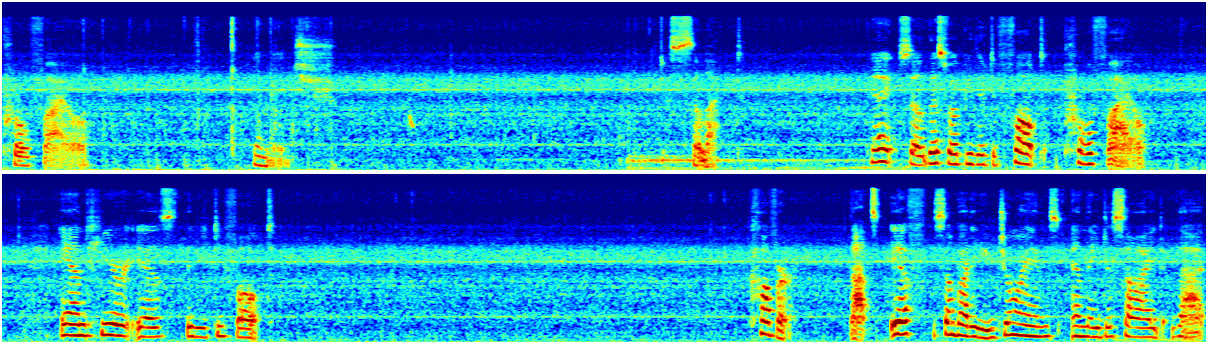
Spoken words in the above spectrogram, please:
profile image. Just select. Okay, so this will be the default profile and here is the default cover. That's if somebody joins and they decide that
